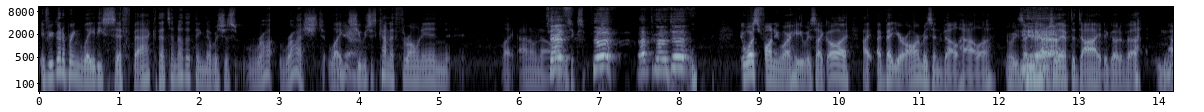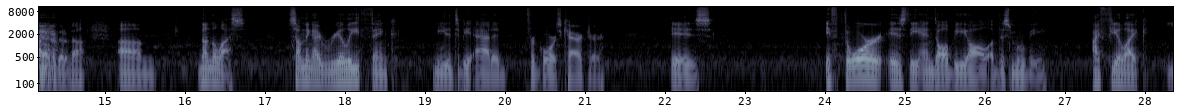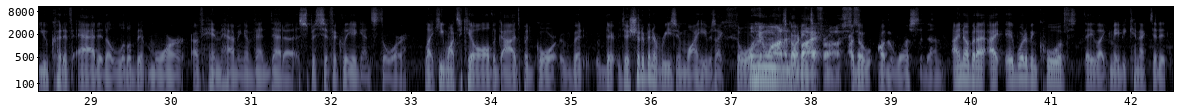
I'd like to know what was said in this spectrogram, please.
if you're going to bring lady sif back that's another thing that was just ru- rushed like Yeah. she was just kind of thrown in like i don't know I was ex- Sif, I have to go to Sif. It was funny where he was like oh I, I, I bet your arm is in valhalla or he's like Yeah. you actually have to die to go to Val- Valhalla Yeah. to go to Val. Um, nonetheless, something I really think needed to be added for Gorr's character is if Thor is the end all be all of this movie, I feel like you could have added a little bit more of him having a vendetta specifically against Thor. Like he wants to kill all the gods, but Gorr, but there, there should have been a reason why he was like Thor. Well, he wanted the Bifrost. are the are the worst of them. I know, but I, I it would have been cool if they like maybe connected it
